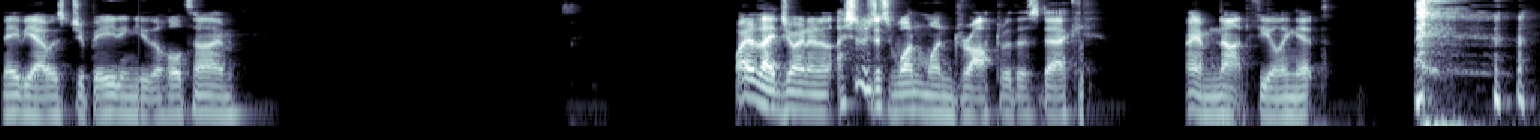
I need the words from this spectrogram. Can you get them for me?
Maybe I was debating you the whole time. Why did I join? I should have just won one dropped with this deck. I am not feeling it.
